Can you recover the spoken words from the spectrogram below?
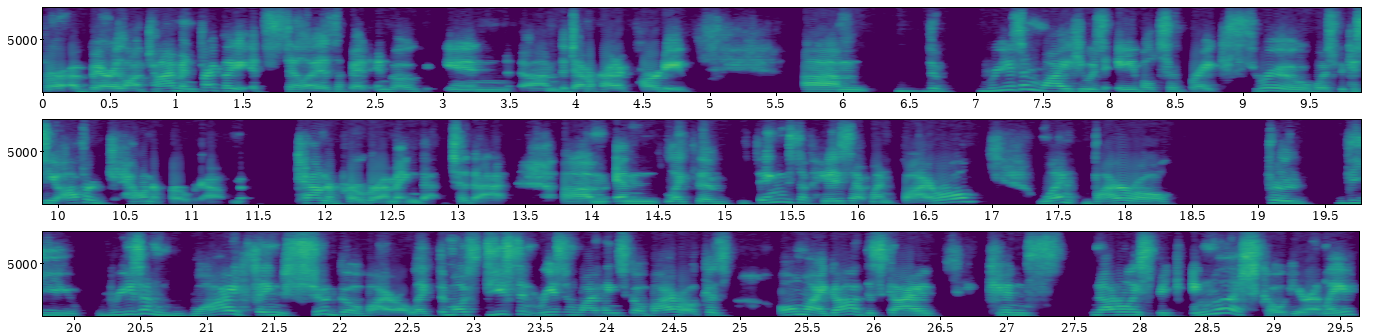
for a very long time. And frankly, it still is a bit in vogue in um, the Democratic Party. Um, the reason why he was able to break through was because he offered counter program counter programming that to that um, and like the things of his that went viral went viral for the reason why things should go viral, like the most decent reason why things go viral. Because, oh my God, this guy can not only speak English coherently,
